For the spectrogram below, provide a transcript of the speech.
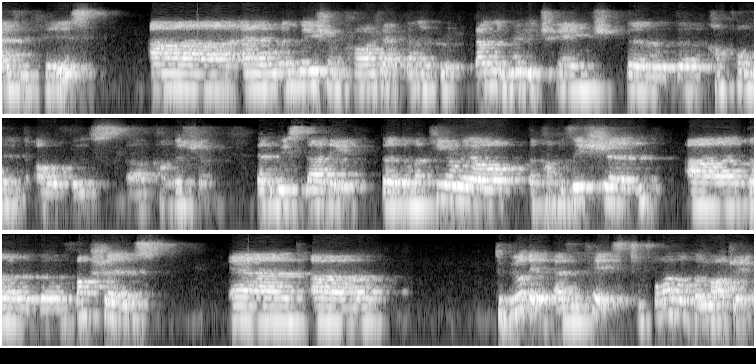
as it is uh, and renovation project doesn't, doesn't really change the, the component of this uh, condition. that we studied, the, the material, the composition, uh, the, the functions, and uh, to build it as it is, to follow the logic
